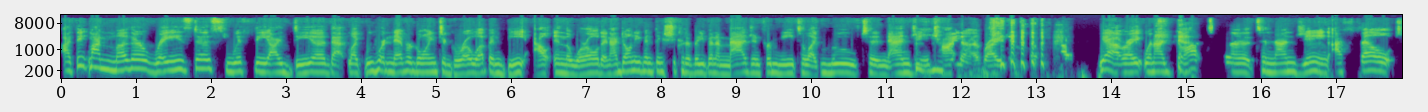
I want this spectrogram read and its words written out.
I think my mother raised us with the idea that like we were never going to grow up and be out in the world. And I don't even think she could have even imagined for me to like move to Nanjing, mm-hmm. China, right? Yeah, right. When I got yeah. to, to Nanjing, I felt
